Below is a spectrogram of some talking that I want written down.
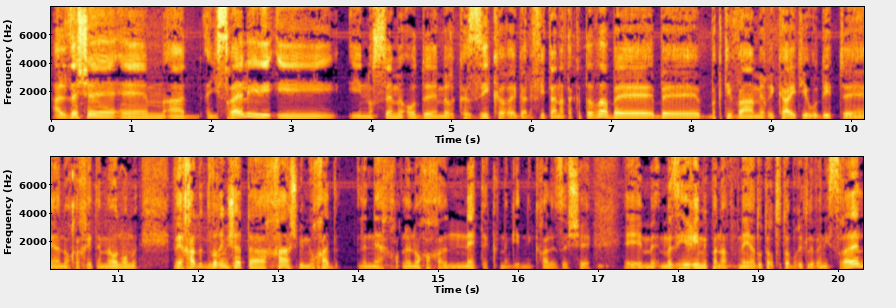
על זה שישראל היא, היא, היא נושא מאוד אה, מרכזי כרגע, לפי טענת הכתבה, ב, ב, בכתיבה האמריקאית-יהודית אה, הנוכחית. הם מאוד מאוד... ואחד הדברים שאתה חש, במיוחד לנח... לנוכח הנתק, נגיד נקרא לזה, שמזהירים מפניו מפני יהדות ארצות הברית לבין ישראל,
